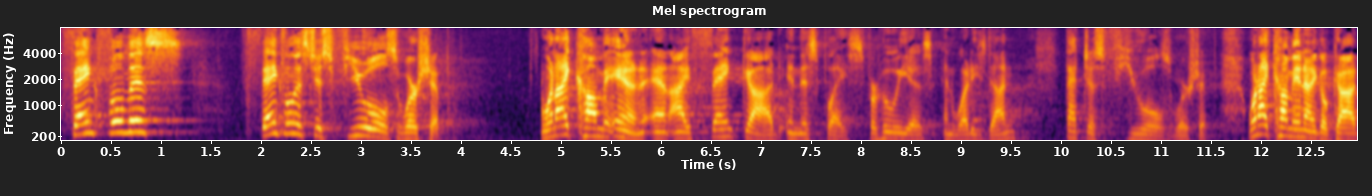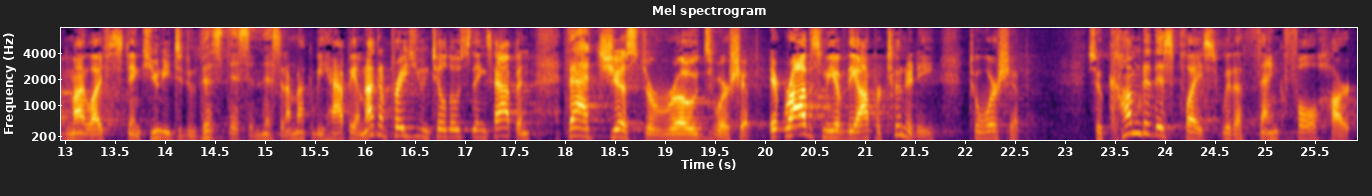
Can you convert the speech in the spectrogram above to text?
thankfulness, thankfulness just fuels worship. When I come in and I thank God in this place for who He is and what He's done, that just fuels worship. When I come in and I go, God, my life stinks. You need to do this, this, and this, and I'm not going to be happy. I'm not going to praise you until those things happen. That just erodes worship. It robs me of the opportunity to worship. So come to this place with a thankful heart.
